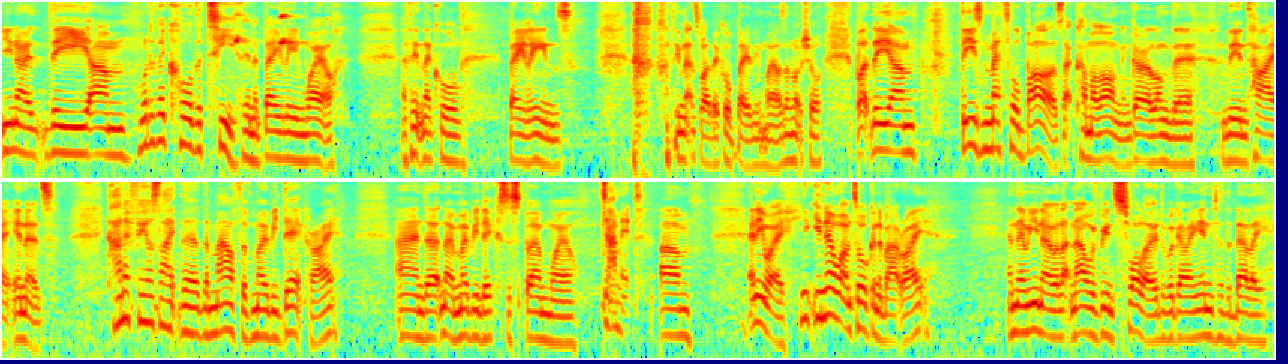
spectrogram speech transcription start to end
you know, the, um, what do they call the teeth in a baleen whale? I think they're called baleens. I think that's why they're called baleen whales. I'm not sure, but the um, these metal bars that come along and go along the the entire innards kind of feels like the the mouth of Moby Dick, right? And uh, no, Moby Dick is a sperm whale. Damn it. Um, anyway, you, you know what I'm talking about, right? And then, you know, now we've been swallowed, we're going into the belly.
